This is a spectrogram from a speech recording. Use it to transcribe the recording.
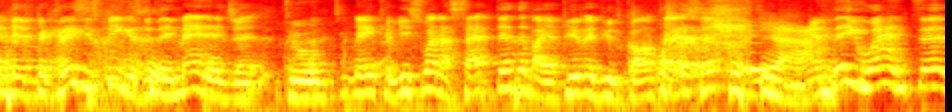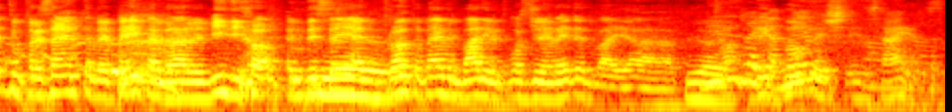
and the, the craziest thing is that they managed uh, to make this one accepted by a peer-reviewed conference. Yeah. And they went uh, to present the paper without a video, and they say Yeah. in front of everybody it was generated by. Uh, Yeah. This like they a meme. published in Science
